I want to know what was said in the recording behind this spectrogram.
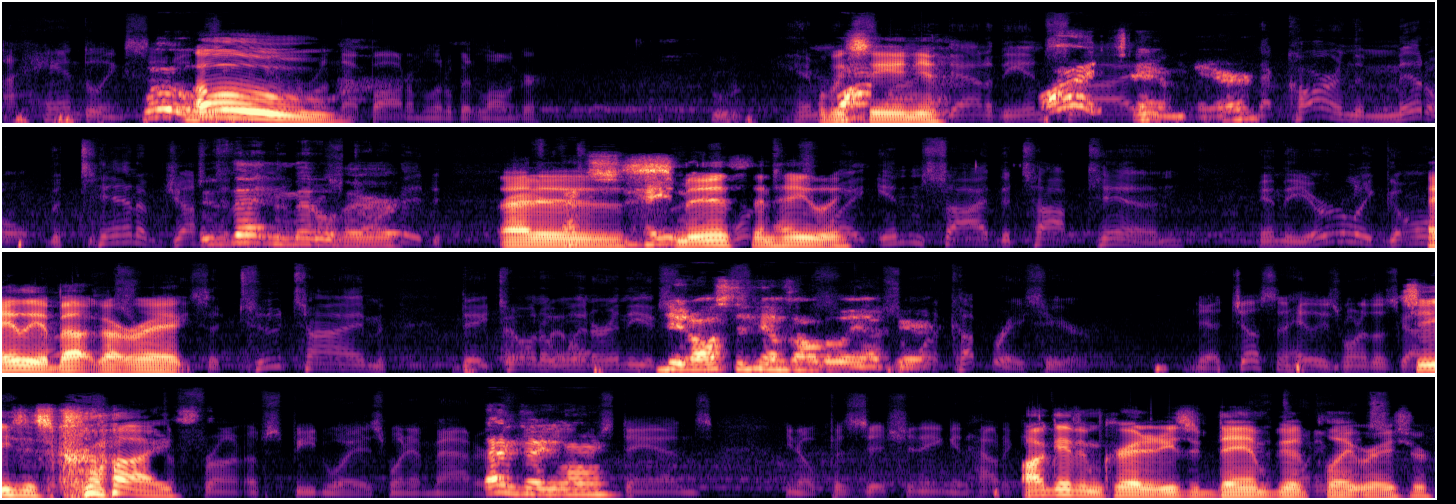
a handling Whoa. Oh. run that bottom a little bit longer. We'll be seeing you. Down to the Why, inside. Sam, there? That car in the middle, the 10 of Justin that in the middle there? That's. Smith and Haley. Inside the top 10 in the early going Haley about got wrecked. A two-time Daytona winner in the Dude, Xfinity Austin Hill's all the way up here. Cup race here. Yeah, Justin Haley's one of those guys. Jesus who's always at Christ. The front of speedways when it matters. That didn't take long. understands, you know, positioning and how to. I'll give him credit. He's a damn good plate racer.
